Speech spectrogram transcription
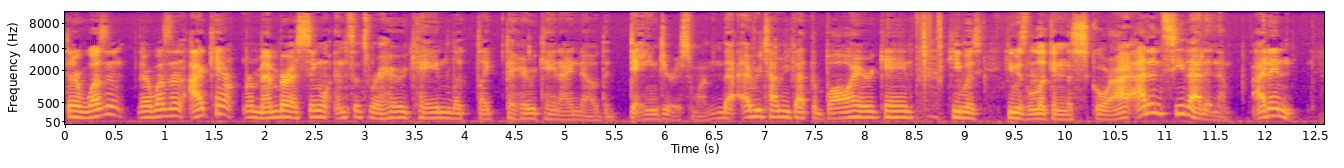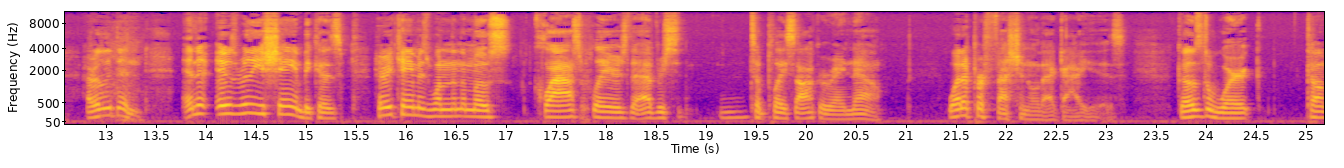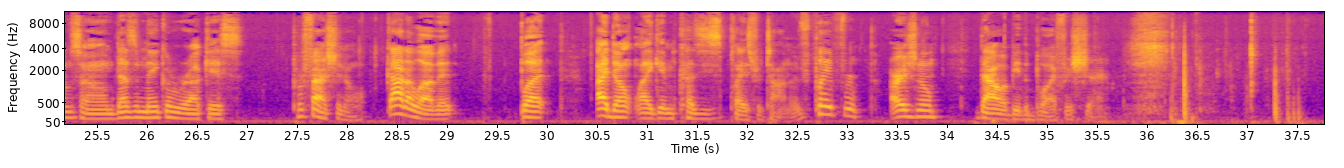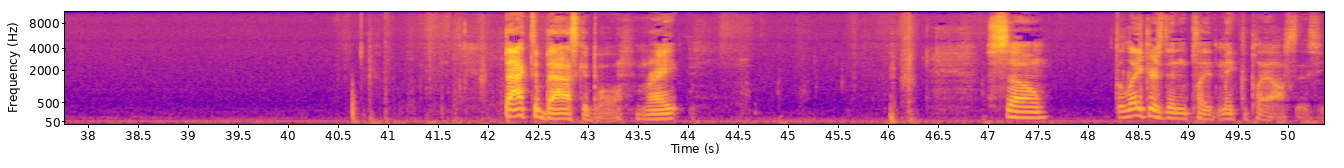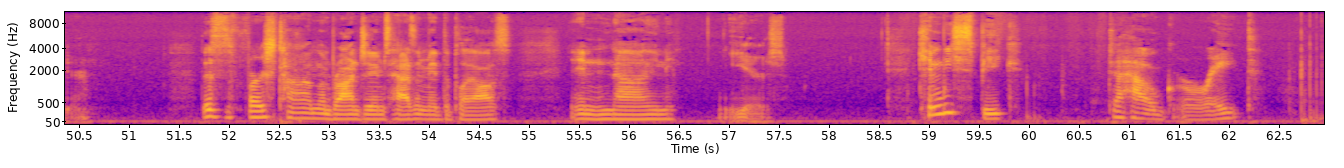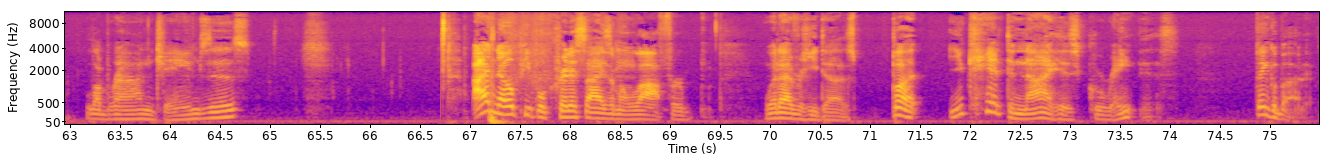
There wasn't there wasn't I can't remember a single instance where Harry Kane looked like the Harry Kane I know, the dangerous one. That every time you got the ball, Harry Kane, he was he was looking to score. I, I didn't see that in him. I didn't. I really didn't. And it, it was really a shame because Harry Kane is one of the most class players to ever to play soccer right now. What a professional that guy is goes to work, comes home, doesn't make a ruckus. Professional. Gotta love it. But I don't like him because he plays for Tottenham. If he played for Arsenal, that would be the boy for sure. Back to basketball, right? So, the Lakers didn't play make the playoffs this year. This is the first time LeBron James hasn't made the playoffs in nine years. Can we speak to how great LeBron James is? I know people criticize him a lot for whatever he does, but you can't deny his greatness. Think about it.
